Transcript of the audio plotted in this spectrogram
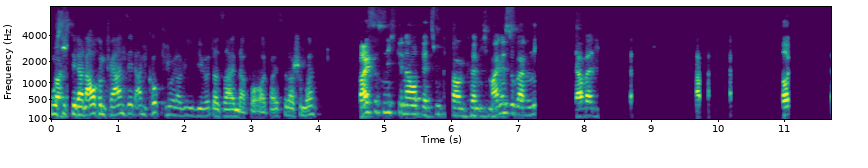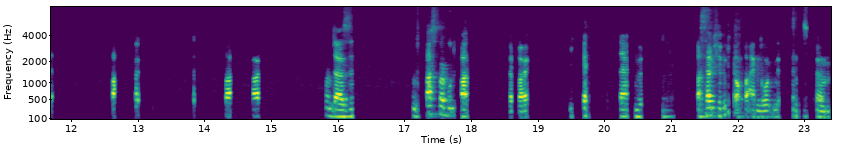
musst du es dir dann auch im Fernsehen angucken oder wie, wie wird das sein da vor Ort? Weißt du da schon was? Ich weiß es nicht genau, ob wir zuschauen können. Ich meine sogar nicht, ja, weil die und da sind unfassbar gute dabei. Ich hätte was halt für mich auch beeindruckend ist, sind ähm,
